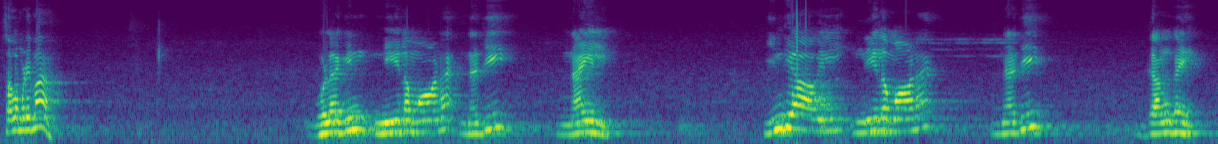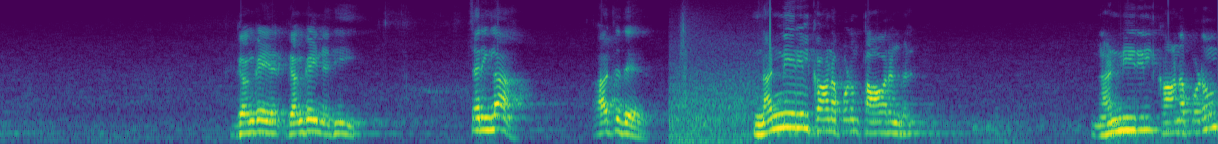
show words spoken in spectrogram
சொல்ல முடியுமா? உலகின் நீளமான நதி நைல். இந்தியாவில் நீளமான நதி கங்கை. கங்கை கங்கை நதி. சரிங்களா? அடுத்தது. நன்னீரில் காணப்படும் தாவரங்கள். நன்னீரில் காணப்படும்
